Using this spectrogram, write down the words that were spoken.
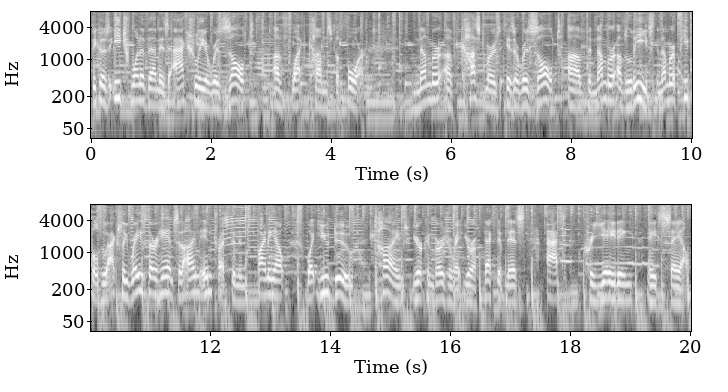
Because each one of them is actually a result of what comes before number of customers is a result of the number of leads, the number of people who actually raise their hand, said, I'm interested in finding out what you do, times your conversion rate, your effectiveness at creating a sale.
